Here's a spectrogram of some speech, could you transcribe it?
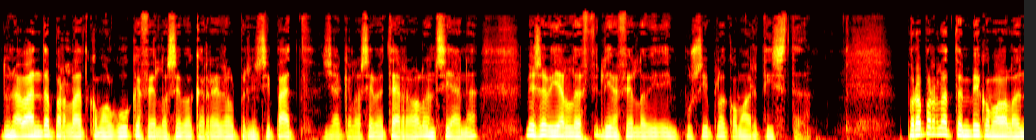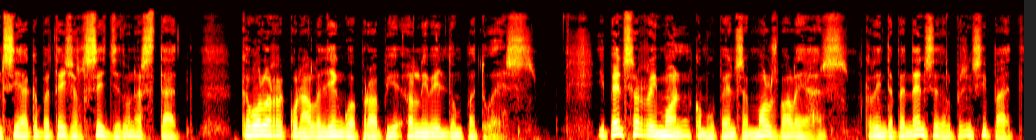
D'una banda ha parlat com algú que ha fet la seva carrera al Principat, ja que la seva terra valenciana més aviat li han fet la vida impossible com a artista. Però ha parlat també com a valencià que pateix el setge d'un estat que vol arraconar la llengua pròpia al nivell d'un patuès. I pensa Raimon, com ho pensen molts balears, que la independència del Principat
